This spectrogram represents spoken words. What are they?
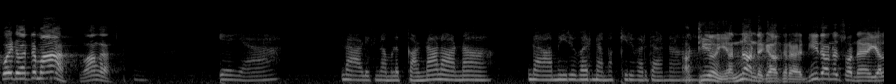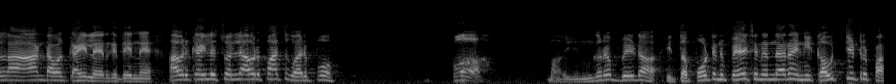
போயிட்டு வரட்டுமா? வாங்க. ஏயா நாளைக்கு நம்மளுக்கு கண்ணால ஆனா நாம் இருவர் நமக்கு இருவர் தானா அத்தியம் என்ன ஆண்ட கேக்குற? நீ தானே சொன்ன எல்லாம் ஆண்டவன் கையில இருக்குதுன்னு. அவர் கையில சொல்லி அவர் பாத்து வருப்போ போ. பயங்கர பீடா. இத்த போட்டுன்னு பேச்சு நின்னாரா நீ கவுத்திட்டு இருப்பா.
